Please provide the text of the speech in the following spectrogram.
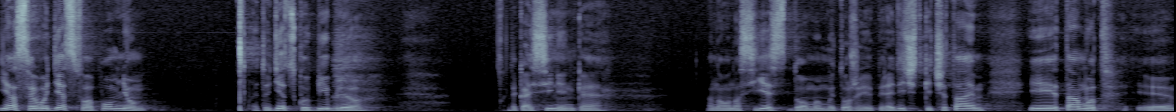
я своего детства помню эту детскую Библию, такая синенькая, она у нас есть дома, мы тоже ее периодически читаем. И там вот э,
